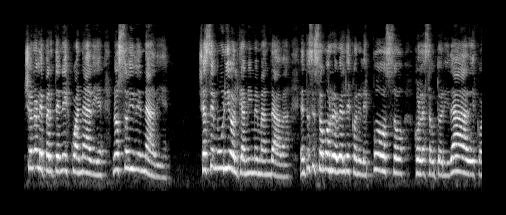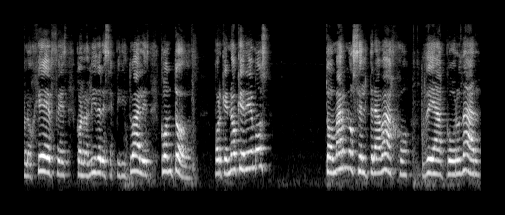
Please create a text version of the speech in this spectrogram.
Yo no le pertenezco a nadie, no soy de nadie. Ya se murió el que a mí me mandaba. Entonces somos rebeldes con el esposo, con las autoridades, con los jefes, con los líderes espirituales, con todos porque no queremos tomarnos el trabajo de acordar,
